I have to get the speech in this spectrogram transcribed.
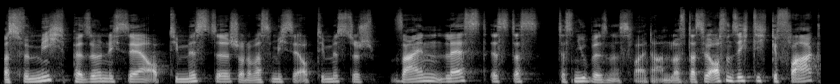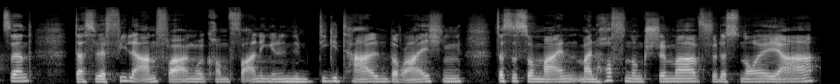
Was für mich persönlich sehr optimistisch oder was mich sehr optimistisch sein lässt, ist, dass das New Business weiter anläuft, dass wir offensichtlich gefragt sind, dass wir viele Anfragen bekommen, vor allen Dingen in den digitalen Bereichen. Das ist so mein mein Hoffnungsschimmer für das neue Jahr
